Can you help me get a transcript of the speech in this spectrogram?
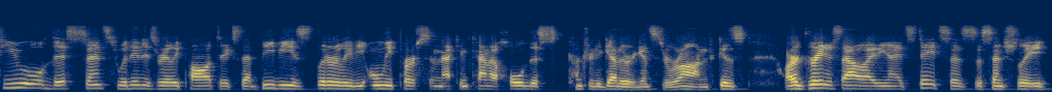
fueled this sense within Israeli politics that Bibi is literally the only person that can kind of hold this country together against Iran because our greatest ally, the United States, has essentially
